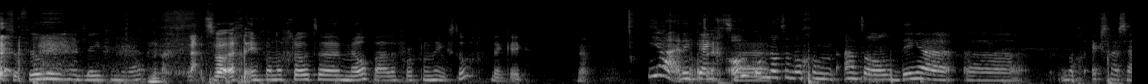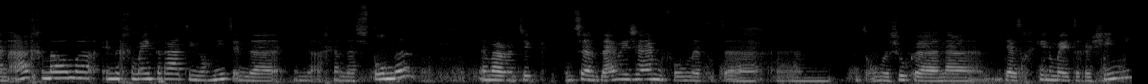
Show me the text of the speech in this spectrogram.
Zoveel dingen in het leven inderdaad. Nou, het is wel echt een van de grote mijlpalen voor GroenLinks, toch? Denk ik. Ja, en ik denk echt, ook eh, omdat er nog een aantal dingen eh, nog extra zijn aangenomen in de gemeenteraad die nog niet in de, in de agenda stonden. En waar we natuurlijk ontzettend blij mee zijn. Bijvoorbeeld met het, eh, ehm, het onderzoeken naar 30 kilometer regime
